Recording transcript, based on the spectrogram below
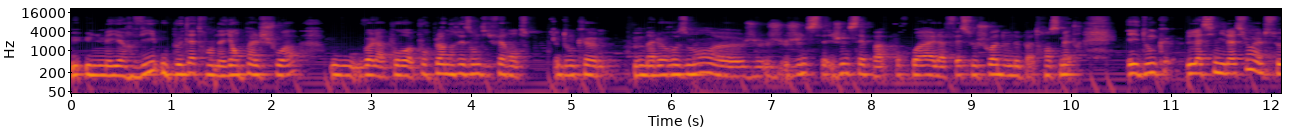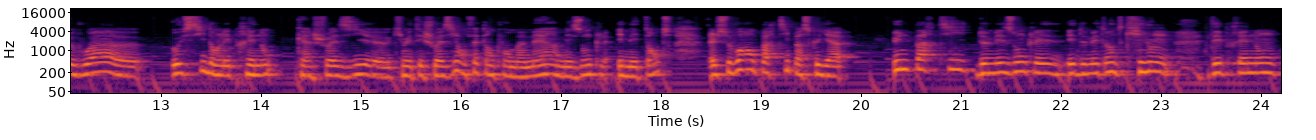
une meilleure vie ou peut-être en n'ayant pas le choix ou voilà pour pour plein de raisons différentes. Donc malheureusement, je, je, ne sais je ne sais pas pourquoi elle a fait ce choix de ne pas transmettre. Et donc l'assimilation, elle se voit aussi dans les prénoms qu'a choisi, euh, qui ont été choisis en fait hein, pour ma mère, mes oncles et mes tantes. Elle se voit en partie parce qu'il y a une partie de mes oncles et de mes tantes qui ont des prénoms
